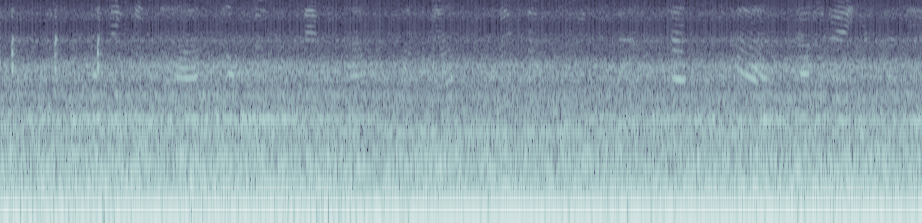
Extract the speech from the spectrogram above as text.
(300m) 앞 성주국제공항 방면 오른쪽 도로입니다. 3, 4 차로를 이용하세요.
